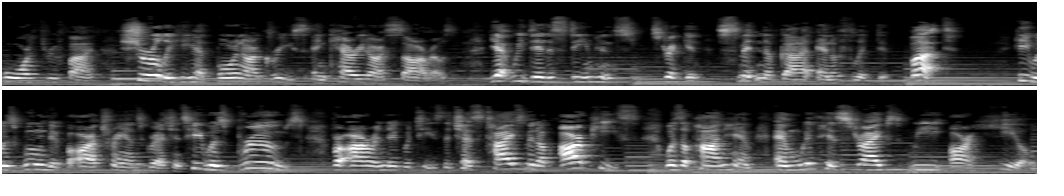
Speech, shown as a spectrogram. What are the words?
4 through 5. Surely he hath borne our griefs and carried our sorrows. Yet we did esteem him stricken, smitten of God, and afflicted. But he was wounded for our transgressions. He was bruised for our iniquities. The chastisement of our peace was upon him, and with his stripes we are healed.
